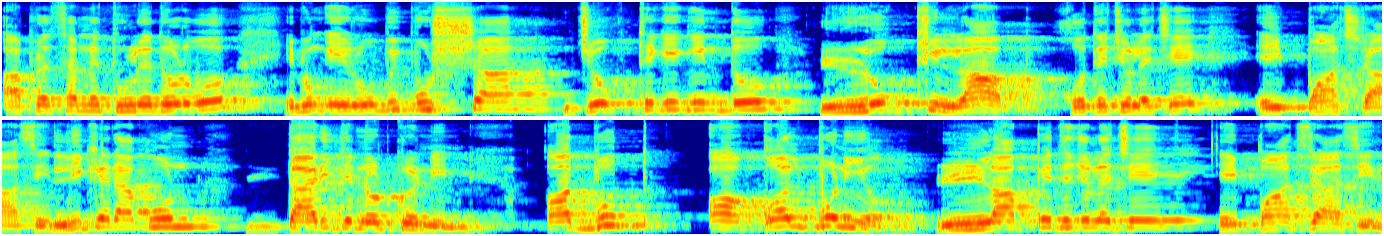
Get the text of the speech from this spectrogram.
আপনার সামনে তুলে ধরবো এবং এই রবি পুষ্যা যোগ থেকে কিন্তু লক্ষ্মী লাভ হতে চলেছে এই পাঁচ রাশি। লিখে রাখুন, ডায়েরিতে নোট করে নিন। অদ্ভুত, অকল্পনীয় লাভ পেতে চলেছে এই পাঁচ রাশির।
